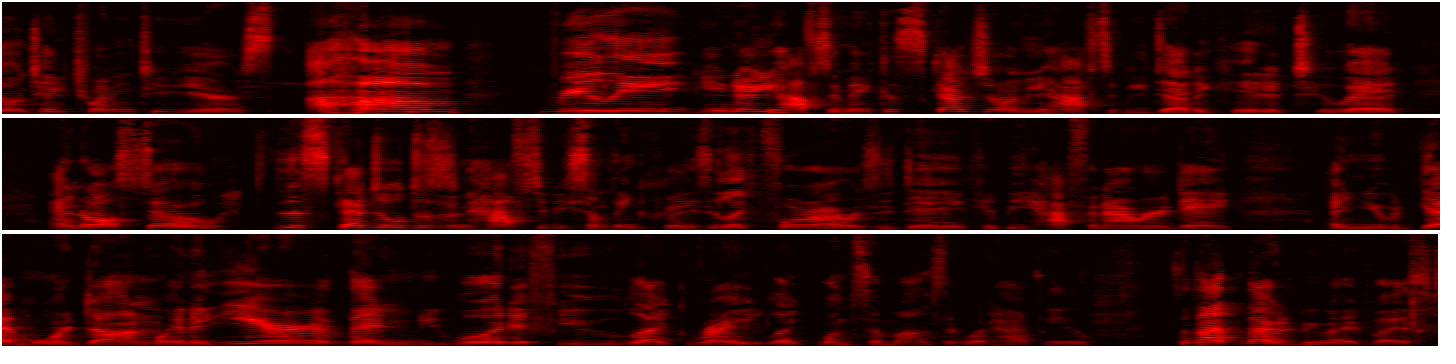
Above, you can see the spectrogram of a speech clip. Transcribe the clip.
don't take 22 years. Um, really, you know, you have to make a schedule and you have to be dedicated to it. And also, the schedule doesn't have to be something crazy like four hours a day. It could be half an hour a day. And you would get more done in a year than you would if you like write like once a month or what have you. So that that would be my advice.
